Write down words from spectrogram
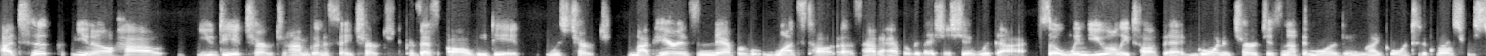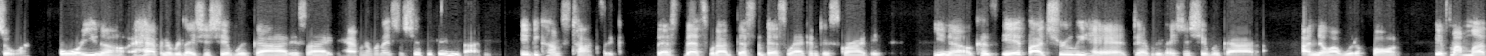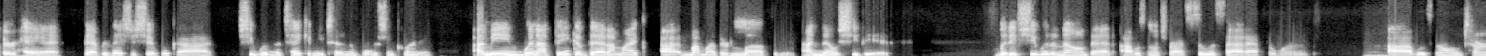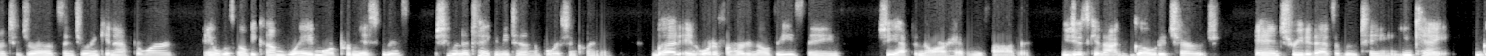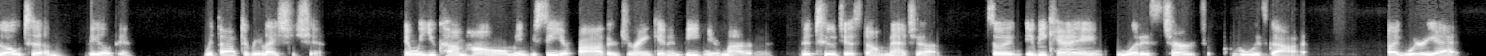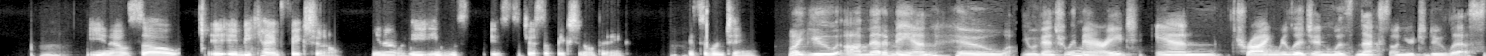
I took, you know, how you did church. I'm going to say church because that's all we did was church. My parents never once taught us how to have a relationship with God. So when you only taught that going to church is nothing more than like going to the grocery store or, you know, having a relationship with God is like having a relationship with anybody. It becomes toxic. That's that's what I that's the best way I can describe it. You know, because if I truly had that relationship with God, I know I would have fought if my mother had that relationship with God, she wouldn't have taken me to an abortion clinic. I mean, when I think of that, I'm like, I, my mother loved me. I know she did. But if she would have known that I was going to try suicide afterwards, mm. I was going to turn to drugs and drinking afterwards, and was going to become way more promiscuous, she wouldn't have taken me to an abortion clinic. But in order for her to know these things, she have to know our Heavenly Father. You just cannot go to church and treat it as a routine. You can't go to a building without the relationship. And when you come home and you see your father drinking and beating your mother, the two just don't match up. So it, it became what is church? Who is God? Like, where he at? Mm. You know, so it, it, became fictional. You know, he, he was, it's just a fictional thing, mm-hmm. it's a routine. Well, you uh, met a man who you eventually married, and trying religion was next on your to do list.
